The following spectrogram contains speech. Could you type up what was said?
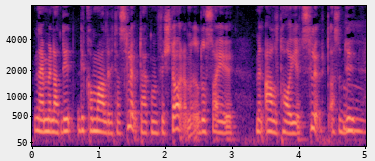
Nej men att det, det kommer aldrig ta slut. Det här kommer förstöra mig. Och då sa jag ju. Men allt har ju ett slut. Alltså du,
